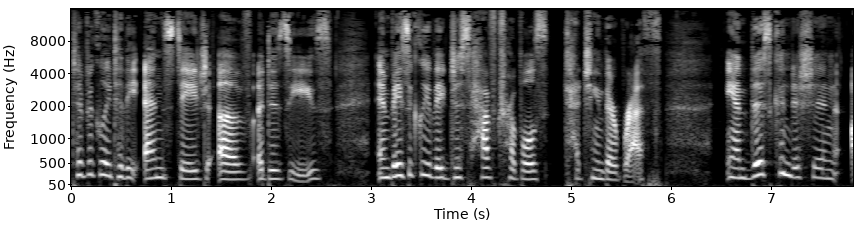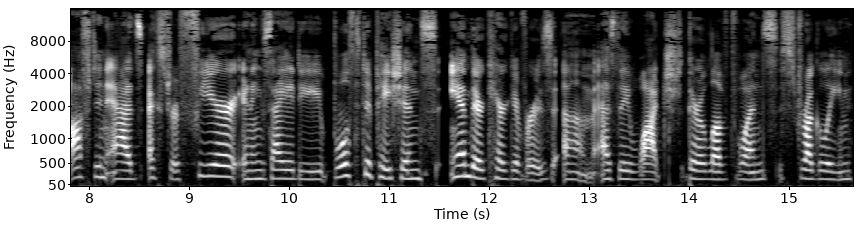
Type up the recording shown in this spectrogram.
typically to the end stage of a disease and basically they just have troubles catching their breath. And this condition often adds extra fear and anxiety both to patients and their caregivers um, as they watch their loved ones struggling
